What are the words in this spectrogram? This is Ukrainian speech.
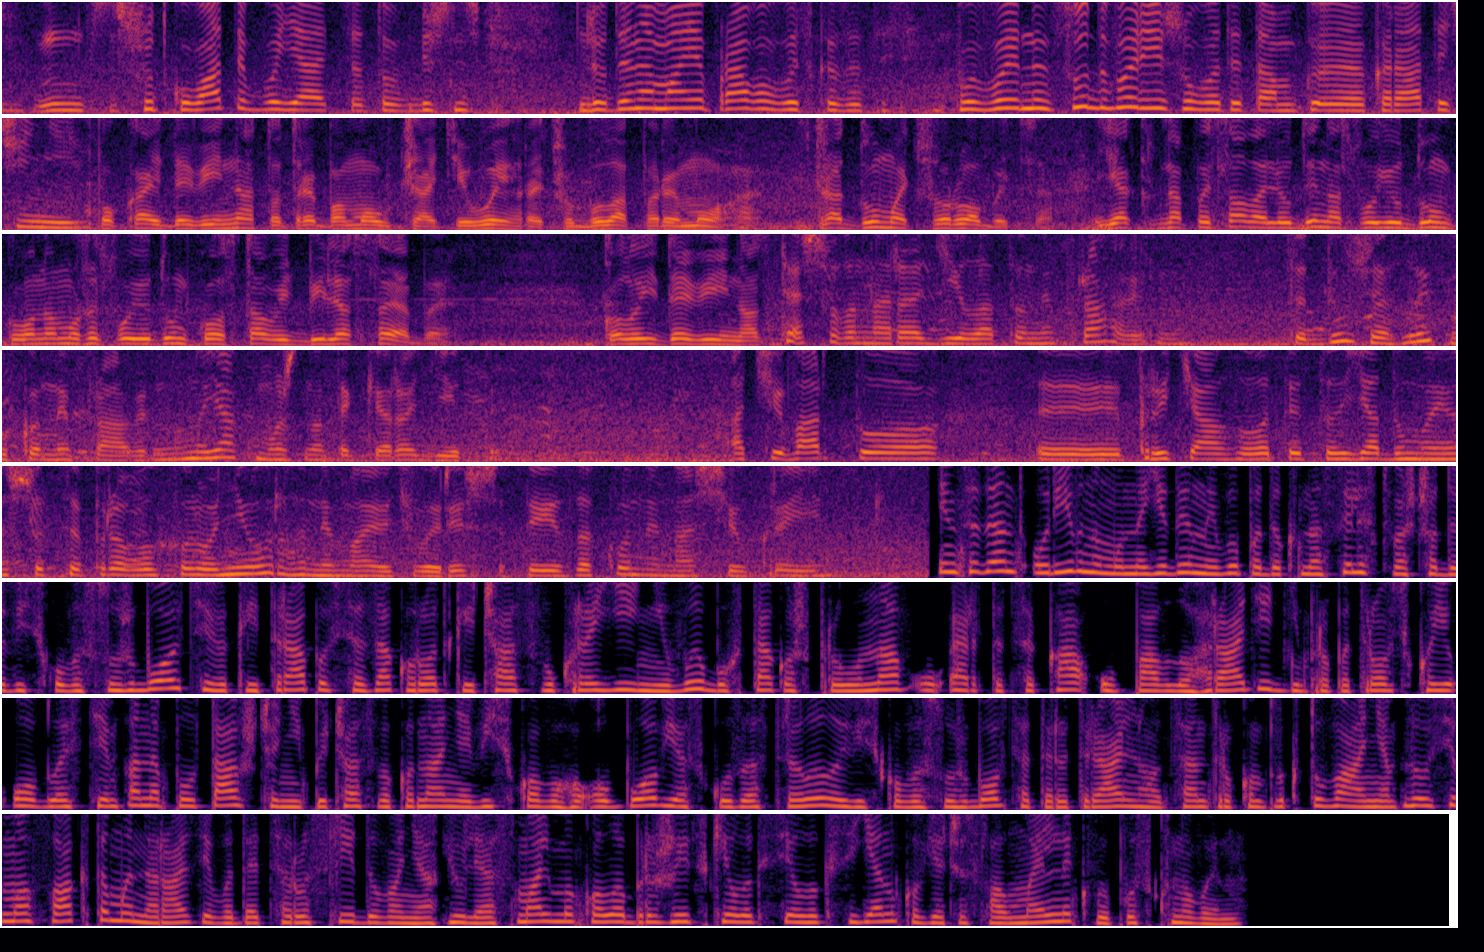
шуткувати бояться. То більш людина має право висказатись. Повинен суд вирішувати там е, карати чи ні. Поки йде війна, то треба мовчати і виграти, щоб була перемога. Треба думати, що робиться. Як написала людина свою думку, вона може свою думку оставити біля себе. Коли йде війна, Те, що вона раділа, то неправильно. Це дуже глибоко неправильно. Ну як можна таке радіти? А чи варто притягувати, то я думаю, що це правоохоронні органи мають вирішити і закони наші українські. Інцидент у Рівному не єдиний випадок насильства щодо військовослужбовців, який трапився за короткий час в Україні. Вибух також пролунав у РТЦК у Павлограді Дніпропетровської області. А на Полтавщині під час виконання військового обов'язку застрелили військовослужбовця територіального центру комплектування. За усіма фактами наразі ведеться розслідування. Юлія Смаль, Микола Брижицький, Олексій Олексієнко, В'ячеслав Мельник. Випуск новин.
